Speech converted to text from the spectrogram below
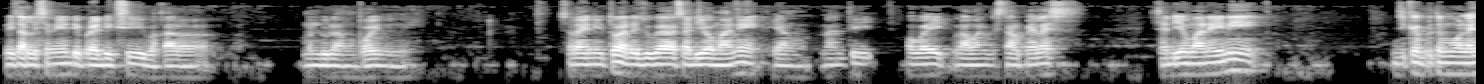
Richard Leeson ini diprediksi bakal mendulang poin ini. Selain itu ada juga Sadio Mane yang nanti away lawan Crystal Palace. Sadio Mane ini jika bertemu oleh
